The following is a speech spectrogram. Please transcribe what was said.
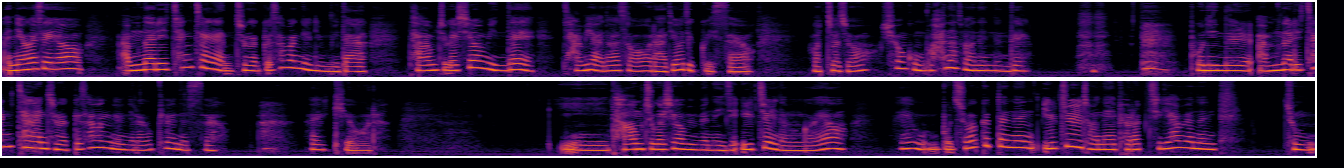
안녕하세요. 앞날이 창창한 중학교 3학년입니다. 다음 주가 시험인데 잠이 안 와서 라디오 듣고 있어요. 어쩌죠? 시험 공부 하나도 안 했는데. 본인을 앞날이 창창한 중학교 3학년이라고 표현했어요. 아유 귀여워라. 이 다음 주가 시험이면 이제 일주일 남은 거예요. 에이, 뭐 중학교 때는 일주일 전에 벼락치기 하면은 좀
